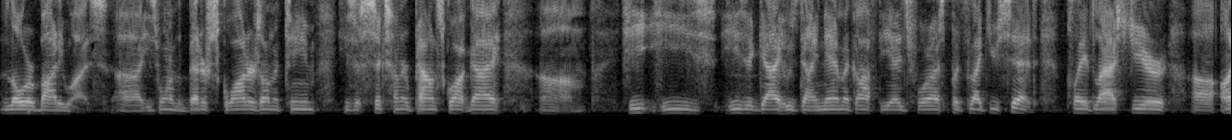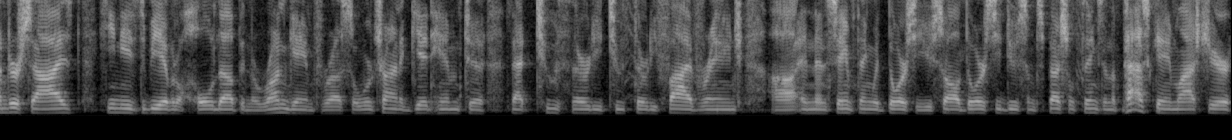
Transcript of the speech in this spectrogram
lower body wise. Uh, he's one of the better squatters on the team. He's a 600 pound squat guy. Um, he he's he's a guy who's dynamic off the edge for us. But like you said, played last year, uh, undersized. He needs to be able to hold up in the run game for us. So we're trying to get him to that 230, 235 range. Uh, and then same thing with Dorsey. You saw Dorsey do some special things in the pass game last year,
